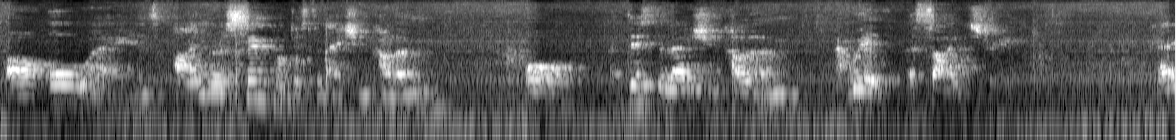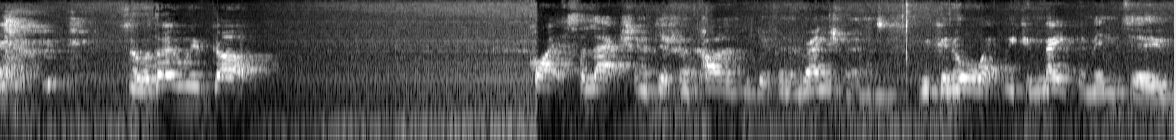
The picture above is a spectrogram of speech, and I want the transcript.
are always either a simple distillation column or a distillation column with a side stream. Okay? So although we've got quite a selection of different columns and different arrangements, we can always we can make them into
